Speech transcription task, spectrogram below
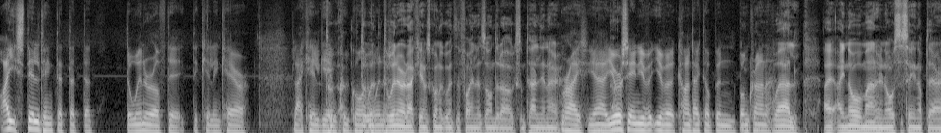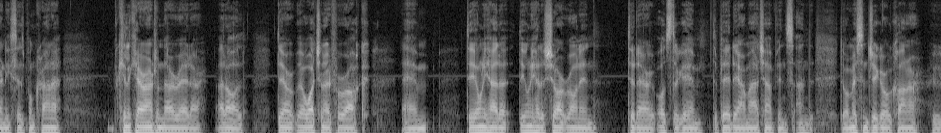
I still think that that, that the winner of the the Killinkere Black Hill game the, could go the, on and win the winner of that game is going to go into the final as underdogs. I'm telling you now. Right, yeah. You were saying you've you've a contact up in Buncrana. Well, I, I know a man who knows the scene up there, and he says Buncrana, Killing Care aren't on their radar at all. They're they're watching out for Rock. Um, they only had a they only had a short run in to their Ulster game. They played the Armagh champions, and they were missing Jigger O'Connor, who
